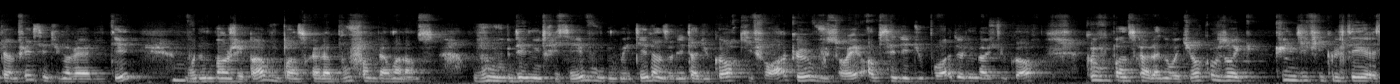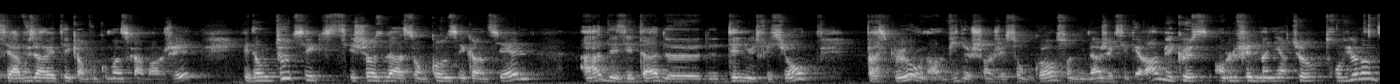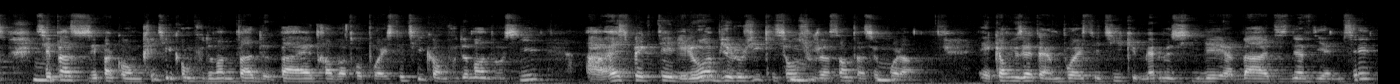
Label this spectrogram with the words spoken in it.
un fait, c'est une réalité. Mm. Vous ne mangez pas, vous penserez à la bouffe en permanence. Vous vous dénutrissez, vous vous mettez dans un état du corps qui fera que vous serez obsédé du poids, de l'image du corps, que vous penserez à la nourriture, que vous aurez qu'une difficulté, c'est à vous arrêter quand vous commencerez à manger. Et donc toutes ces, choses-là sont conséquentielles à des états de, de dénutrition parce qu'on a envie de changer son corps, son image, etc., mais qu'on le fait de manière trop, trop violente. Mm. C'est pas, c'est pas qu'on critique, on ne vous demande pas de ne pas être à votre poids esthétique, on vous demande aussi à respecter les lois biologiques qui sont mm. sous-jacentes à ce mm. poids-là. Et quand vous êtes à un poids esthétique, même s'il est bas à 19 d'IMC, il ne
